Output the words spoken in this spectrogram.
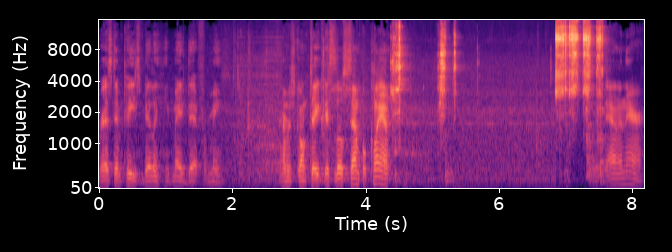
Rest in peace, Billy. He made that for me. I'm just gonna take this little simple clamp, put it down in. There.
